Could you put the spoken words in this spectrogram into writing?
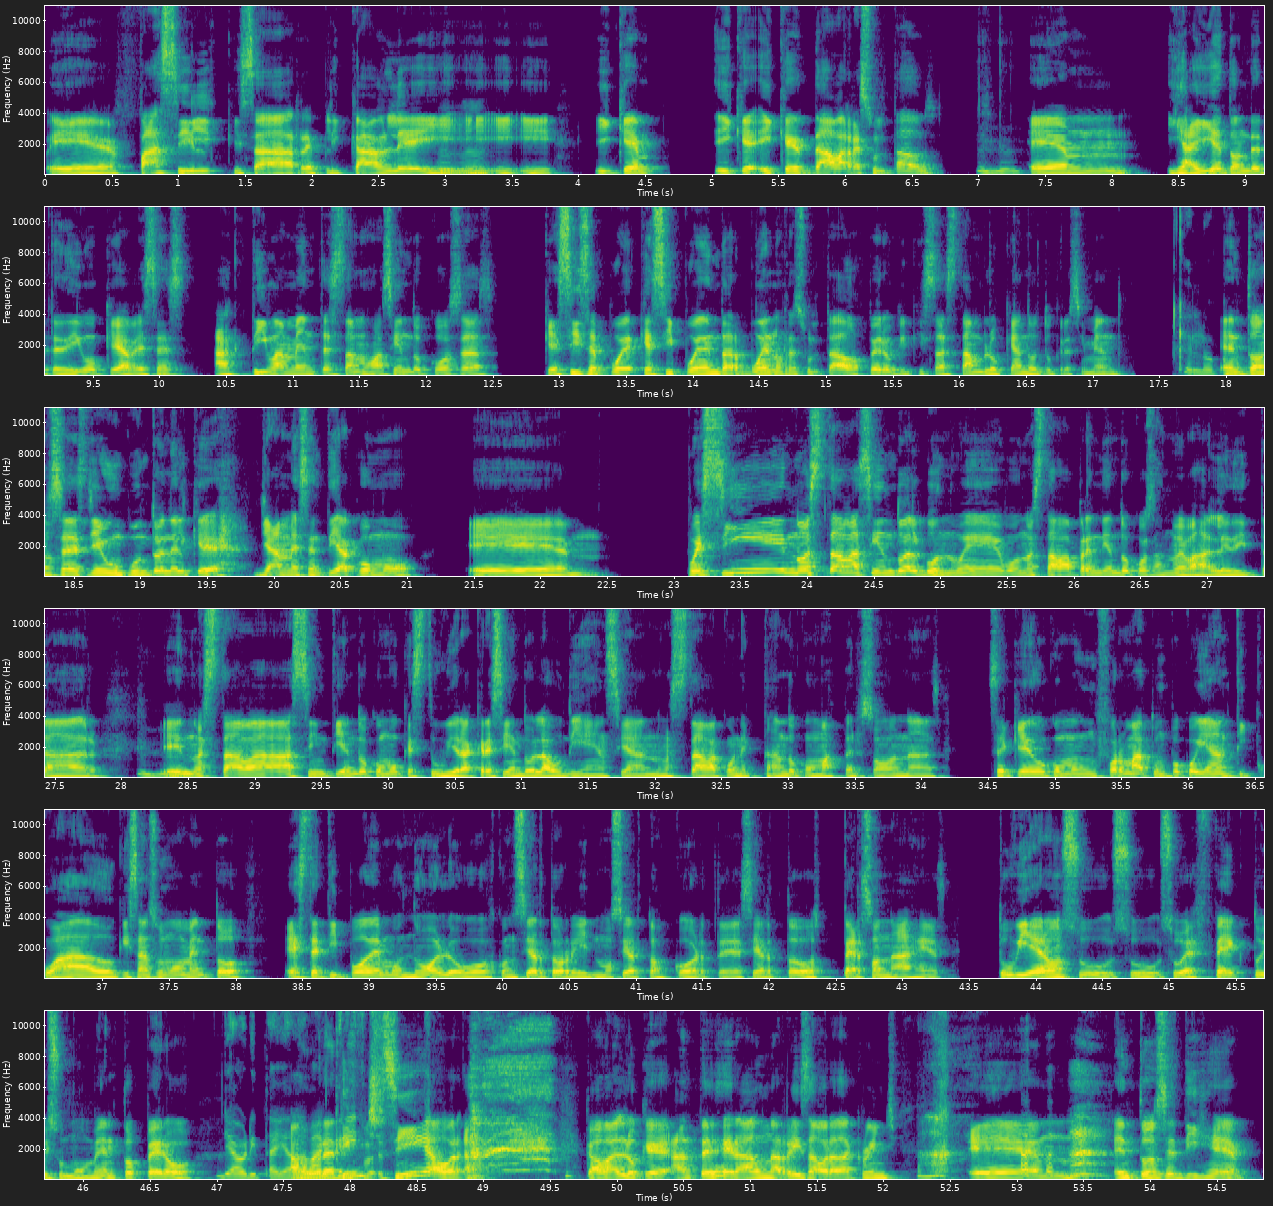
eh, fácil, quizá replicable y, y, y, que, y, que, y que daba resultados. Em, y ahí es donde te digo que a veces activamente estamos haciendo cosas que sí, se puede, que sí pueden dar buenos resultados, pero que quizás están bloqueando tu crecimiento. Qué loco. Entonces llegó un punto en el que ya me sentía como, eh, pues sí, no estaba haciendo algo nuevo, no estaba aprendiendo cosas nuevas al editar, eh, no estaba sintiendo como que estuviera creciendo la audiencia, no estaba conectando con más personas, se quedó como en un formato un poco ya anticuado, quizá en su momento este tipo de monólogos con cierto ritmo, ciertos cortes, ciertos personajes tuvieron su, su, su efecto y su momento, pero... Ya ahorita ya ahora cringe. Sí, ahora... Cabal, lo que antes era una risa, ahora da cringe. Em, entonces dije,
